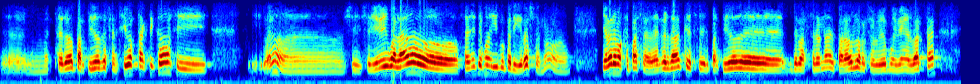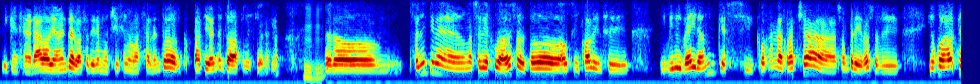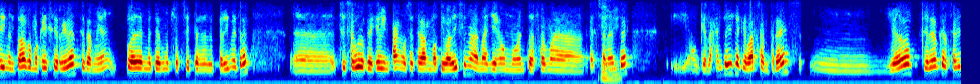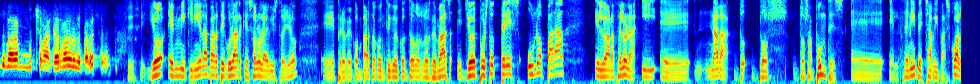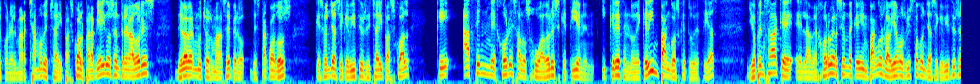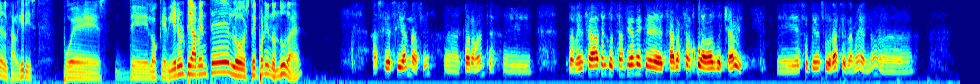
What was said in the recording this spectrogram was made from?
eh, espero partidos defensivos, tácticos y y bueno, eh, si se llega igualado, Zenit es un equipo peligroso, ¿no? Ya veremos qué pasa. Es verdad que el partido de, de Barcelona, el parado, lo resolvió muy bien el Barça y que en general, obviamente, el Barça tiene muchísimo más talento prácticamente en todas las posiciones, ¿no? Uh -huh. Pero Zenit tiene una serie de jugadores, sobre todo Austin Collins y, y Billy Bayron, que si cogen la racha son peligrosos. Y, y un jugador experimentado como Casey Rivers, que también puede meter muchos triples desde el perímetro. Uh, estoy seguro que Kevin Pangos estará motivadísimo, además llega un momento de forma excelente. Sí, sí. Y aunque la gente dice que Barça en tres, mmm, yo creo que el Zenit va a dar mucha más guerra de lo que parece. ¿eh? Sí, sí. Yo, en mi quiniela particular, que solo la he visto yo, eh, pero que comparto contigo y con todos los demás, yo he puesto 3-1 para el Barcelona. Y eh, nada, do, dos, dos, apuntes. Eh, el Zenit de Xavi Pascual, con el marchamo de Xavi Pascual. Para mí hay dos entrenadores, debe haber muchos más, eh, pero destaco a dos, que son Vicius y Xavi Pascual, que hacen mejores a los jugadores que tienen y crecen. Lo de Kevin Pangos que tú decías, yo pensaba que eh, la mejor versión de Kevin Pangos la habíamos visto con Jasikevicius en el Zalgiris. Pues de lo que viene últimamente lo estoy poniendo en duda, ¿eh? Así, así anda, sí, eh, claramente. También se da la circunstancia de que Sara fue jugador de Xavi y eso tiene su gracia también, ¿no? Eh,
